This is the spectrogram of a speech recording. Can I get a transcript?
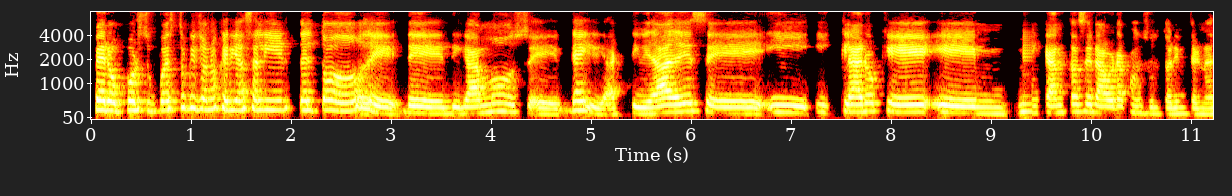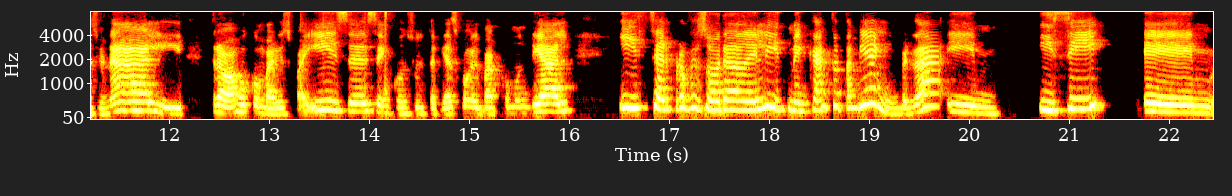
Pero por supuesto que yo no quería salir del todo de, de digamos, eh, de actividades eh, y, y, claro que em, me encanta ser ahora consultor internacional y trabajo con varios países, en consultorías con el Banco Mundial y ser profesora de elite me encanta también, ¿verdad? Y, y sí, em,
